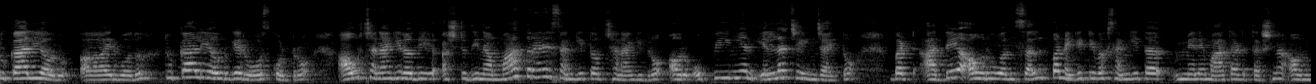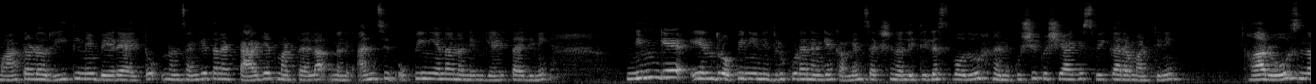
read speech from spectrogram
ತುಕಾಲಿ ಅವರು ಇರ್ಬೋದು. ತುಕಾಲಿ ಅವ್ರಿಗೆ ರೋಸ್ ಕೊಟ್ಟರು ಅವ್ರು ಚೆನ್ನಾಗಿರೋದು ಅಷ್ಟು ದಿನ ಮಾತ್ರನೇ ಸಂಗೀತ ಅವ್ರು ಚೆನ್ನಾಗಿದ್ರು. ಅವ್ರ ಒಪಿನಿಯನ್ ಎಲ್ಲ ಚೇಂಜ್ ಆಯಿತು. ಬಟ್ ಅದೇ ಅವರು ಒಂದು ಸ್ವಲ್ಪ ನೆಗೆಟಿವ್ ಆಗಿ ಸಂಗೀತ ಮೇಲೆ ಮಾತಾಡಿದ ತಕ್ಷಣ ಅವ್ರು ಮಾತಾಡೋ ರೀತಿನೇ ಬೇರೆ ಆಯಿತು. ನಾನು ಸಂಗೀತನ ಟಾರ್ಗೆಟ್ ಮಾಡ್ತಾ ಇಲ್ಲ. ನನಗೆ ಅನಿಸಿದ ಒಪಿನಿಯನ್ನ ನಾನು ನಿಮ್ಗೆ ಹೇಳ್ತಾ ಇದ್ದೀನಿ. ನಿಮಗೆ ಏನಾದರೂ ಒಪಿನಿಯನ್ ಇದ್ರೂ ಕೂಡ ನನಗೆ ಕಮೆಂಟ್ ಸೆಕ್ಷನಲ್ಲಿ ತಿಳಿಸ್ಬೋದು. ನಾನು ಖುಷಿ ಖುಷಿಯಾಗಿ ಸ್ವೀಕಾರ ಮಾಡ್ತೀನಿ. ಆ ರೋಸ್ನ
